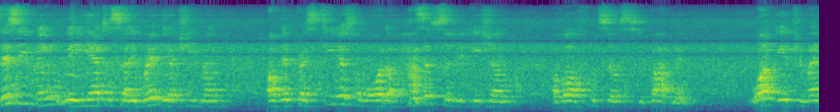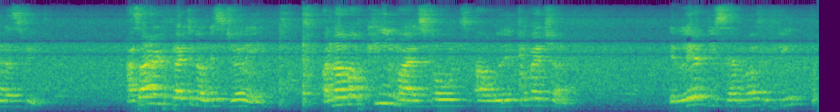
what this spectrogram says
This evening, we're here to celebrate the achievement of the prestigious award of HACCP certification of our Food Services Department. What a tremendous feat. As I reflected on this journey, a number of key milestones are worthy to mention. In late December 15,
